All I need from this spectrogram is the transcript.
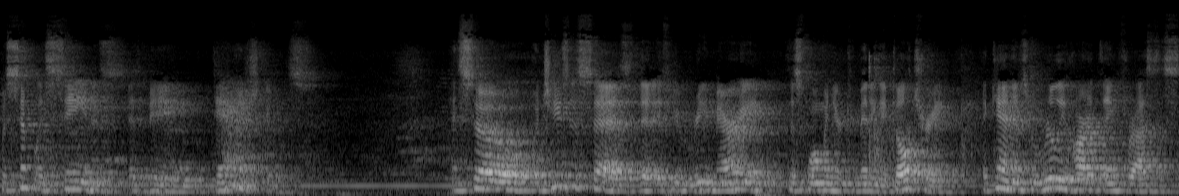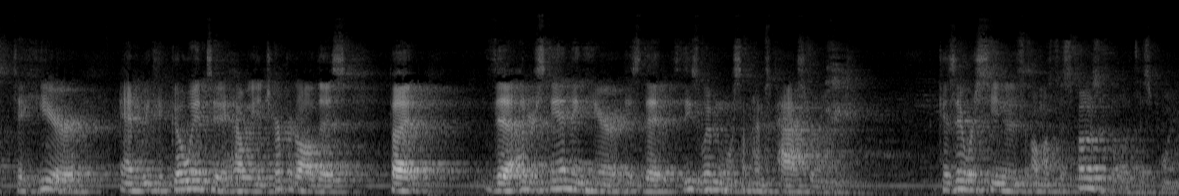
was simply seen as, as being damaged goods. And so, when Jesus says that if you remarry this woman, you're committing adultery, again, it's a really hard thing for us to, to hear, and we could go into how we interpret all this, but the understanding here is that these women were sometimes passed around because they were seen as almost disposable at this point.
